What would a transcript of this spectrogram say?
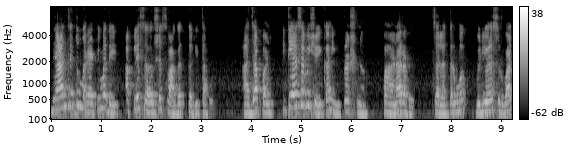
ज्ञान सेतू मराठीमध्ये आपले सहर्ष स्वागत करीत आहोत. आज आपण इतिहासाविषयी काही प्रश्न पाहणार आहोत. चला तर मग व्हिडिओला सुरुवात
